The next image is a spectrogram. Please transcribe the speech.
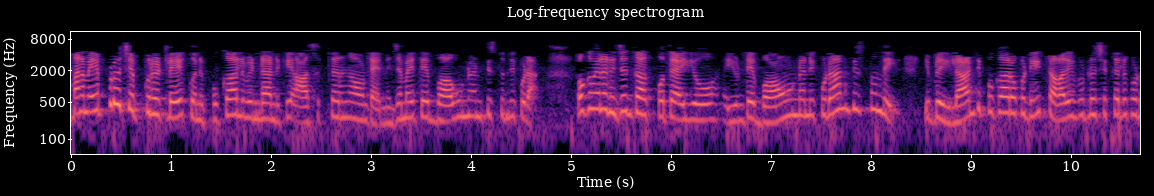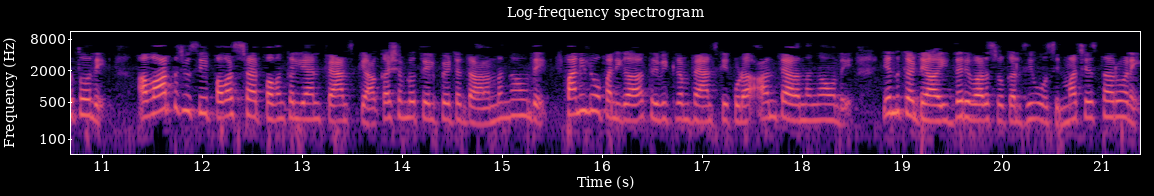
మనం ఎప్పుడూ చెప్పుకున్నట్లే కొన్ని పుకార్లు వినడానికి ఆసక్తికరంగా ఉంటాయి. నిజమైతే బాగుండు అనిపిస్తుంది కూడా. ఒకవేళ నిజం కాకపోతే అయ్యో అయ్యుంటే బాగుండని కూడా అనిపిస్తుంది. ఇప్పుడు ఇలాంటి పుకార్ ఒకటి టాలీవుడ్లో చక్కర్లు కొడుతోంది. ఆ వార్త చూసి పవర్ స్టార్ పవన్ కళ్యాణ్ ఫ్యాన్స్కి ఆకాశంలో తెలిపేటంత ఆనందంగా ఉంది. పనిలో పనిగా త్రివిక్రమ్ ఫ్యాన్స్కి కూడా అంతే ఆనందంగా ఉంది. ఎందుకంటే ఆ ఇద్దరి వారసులు కలిసి ఓ సినిమా చేస్తారు అని.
